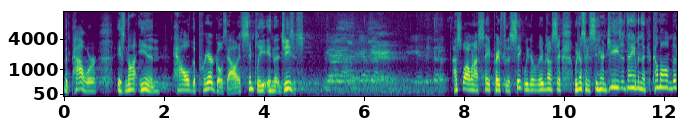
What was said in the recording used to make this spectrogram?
the power is not in how the prayer goes out. It's simply in the Jesus. That's why when I say pray for the sick, we don't, we don't say we don't say sit here in Jesus' name and the, come on, heal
